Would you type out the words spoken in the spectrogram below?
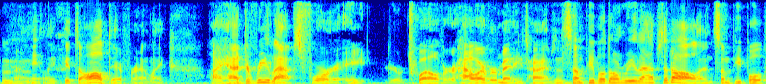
mm-hmm. right? Like it's all different. Like I had to relapse for eight or 12 or however many times. And some people don't relapse at all. And some people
